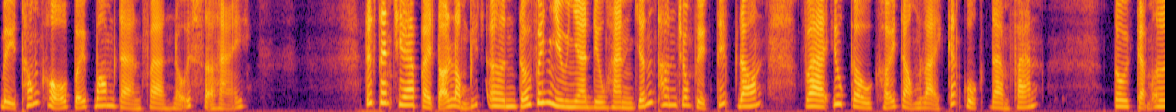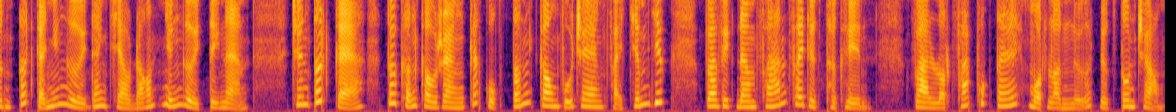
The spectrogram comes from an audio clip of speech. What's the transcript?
bị thống khổ bởi bom đạn và nỗi sợ hãi. Đức Thánh Cha bày tỏ lòng biết ơn đối với nhiều nhà điều hành dấn thân trong việc tiếp đón và yêu cầu khởi động lại các cuộc đàm phán. Tôi cảm ơn tất cả những người đang chào đón những người tị nạn. Trên tất cả, tôi khẩn cầu rằng các cuộc tấn công vũ trang phải chấm dứt và việc đàm phán phải được thực hiện và luật pháp quốc tế một lần nữa được tôn trọng.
